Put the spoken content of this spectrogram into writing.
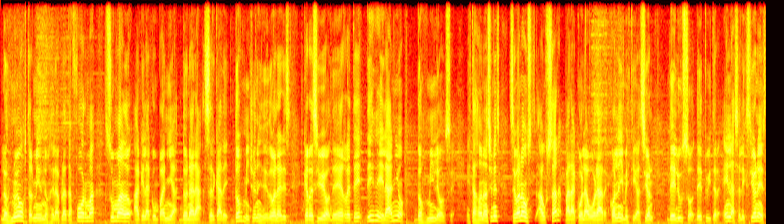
los nuevos términos de la plataforma, sumado a que la compañía donará cerca de 2 millones de dólares que recibió de RT desde el año 2011. Estas donaciones se van a us- a usar para colaborar con la investigación del uso de Twitter en las elecciones,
